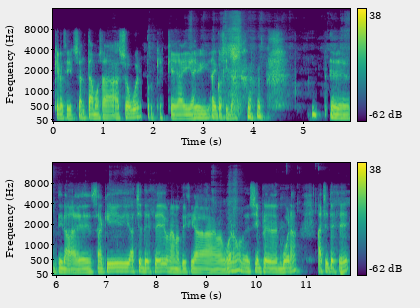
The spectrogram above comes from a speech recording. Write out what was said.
quiero decir, saltamos a, software, porque es que hay, hay, hay cositas. Eh, y nada, es aquí HTC, una noticia, bueno, siempre buena. HTC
